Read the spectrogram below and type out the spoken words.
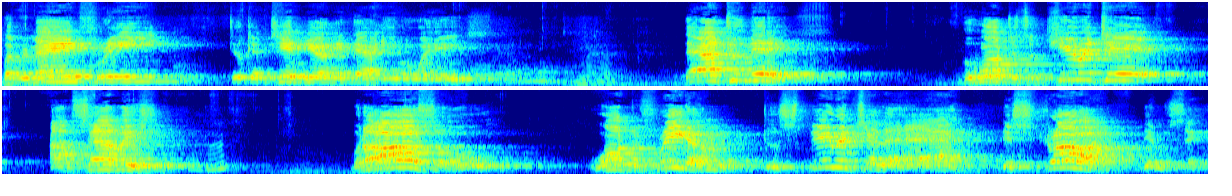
but remain free to continue in their evil ways? There are too many who want the security of salvation, but also want the freedom to spiritually destroy themselves.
